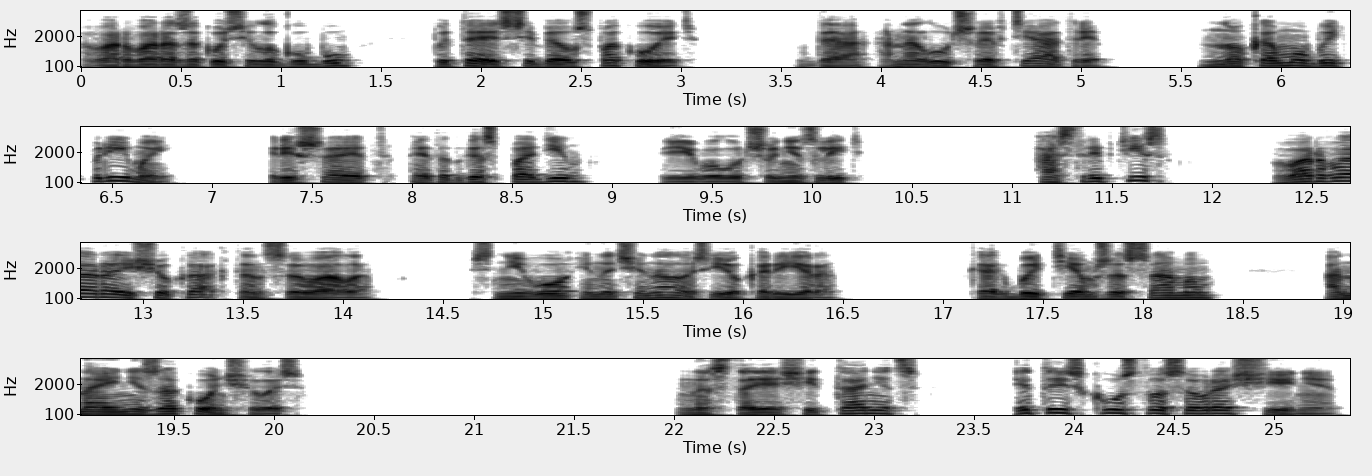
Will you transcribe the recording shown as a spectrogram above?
Варвара закусила губу, пытаясь себя успокоить. Да, она лучшая в театре. Но кому быть примой? Решает этот господин, и его лучше не злить. А стриптиз? Варвара еще как танцевала. С него и начиналась ее карьера как бы тем же самым она и не закончилась. Настоящий танец — это искусство совращения.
